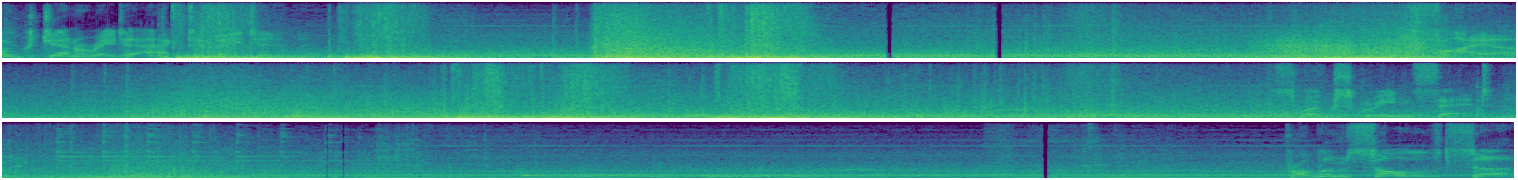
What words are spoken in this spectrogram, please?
Smoke generator activated. Screen set. Problem solved, sir.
